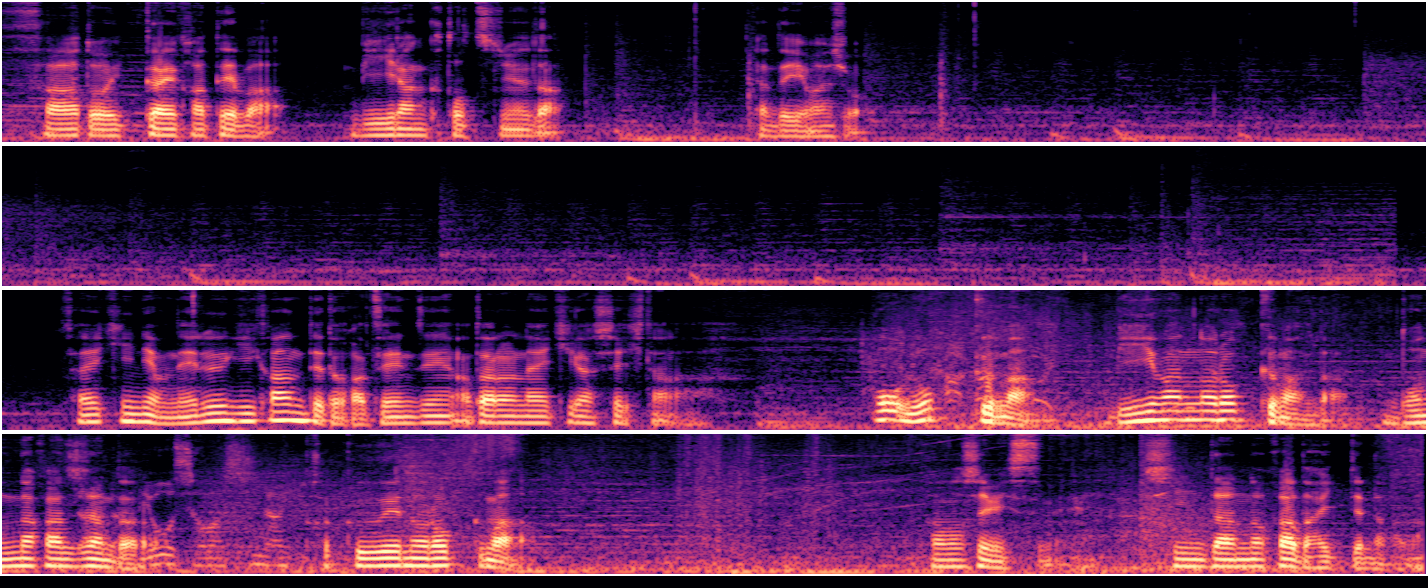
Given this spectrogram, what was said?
さあ、あと1回勝てば B ランク突入だ。やっていきましょう。最近でもネルギカンテとか全然当たらない気がしてきたな。お、ロックマン。B1 のロックマンだ。どんな感じなんだろう。格上のロックマン。楽しみっすね。診断のカード入ってんだかな。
